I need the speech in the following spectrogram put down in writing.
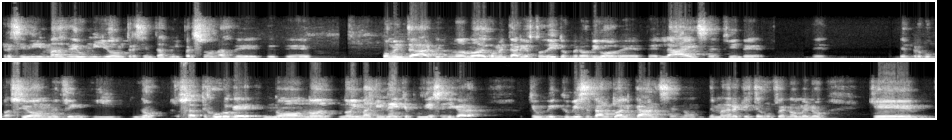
recibí más de 1.300.000 personas de, de, comentarios, no, no de comentarios toditos, pero digo de, likes, en fin, de, de, preocupación, en fin, y no, o sea, te juro que no, no, no imaginé que pudiese llegar, que hubiese tanto alcance, ¿no? De manera que este es un fenómeno que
